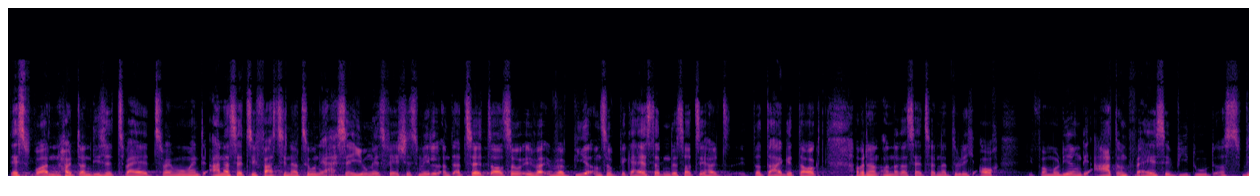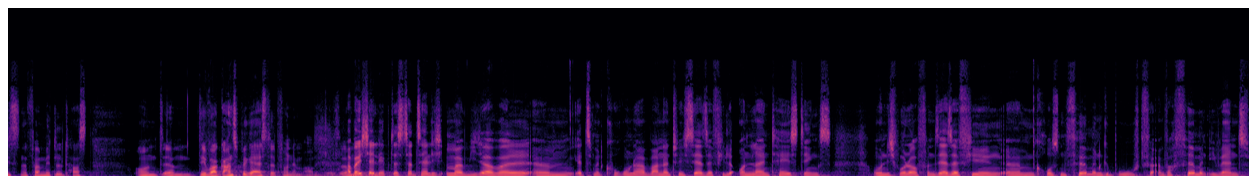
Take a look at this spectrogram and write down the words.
das waren halt dann diese zwei, zwei Momente. Einerseits die Faszination, ja, ein junges, fesches Mädel und erzählt da so über, über Bier und so begeistert und das hat sie halt total getaugt. Aber dann andererseits halt natürlich auch die Formulierung, die Art und Weise, wie du das Wissen vermittelt hast. Und ähm, die war ganz begeistert von dem Abend. Also, Aber ich erlebe das tatsächlich immer wieder, weil ähm, jetzt mit Corona waren natürlich sehr, sehr viele Online-Tastings. Und ich wurde auch von sehr, sehr vielen ähm, großen Firmen gebucht für einfach Firmen-Events.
